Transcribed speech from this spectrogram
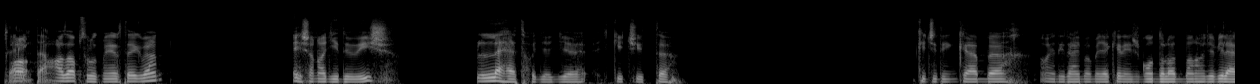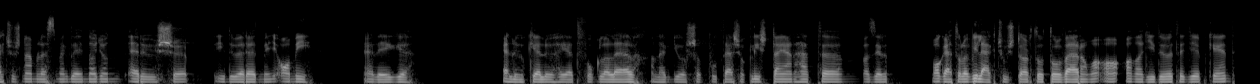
Szerintem. A, az abszolút mértékben. És a nagy idő is. Lehet, hogy egy, egy kicsit kicsit inkább olyan irányba megyek én is gondolatban, hogy a világcsúcs nem lesz meg, de egy nagyon erős időeredmény, ami elég előkelő helyet foglal el a leggyorsabb futások listáján. Hát azért magától a világcsúcs tartótól várom a, a, a nagy időt egyébként,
